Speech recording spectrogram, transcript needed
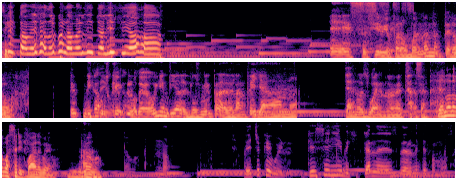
Sí. Se está besando con la maldita lisiada. Eso sirvió para un buen meme, pero digamos Sí, que lo de hoy en día, del 2000 para adelante, ya no, ya no es bueno, la neta. O sea, Ya nada va a ser igual, güey. Desde Ah. luego. No. De hecho, que, güey, ¿qué serie mexicana es realmente famosa?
